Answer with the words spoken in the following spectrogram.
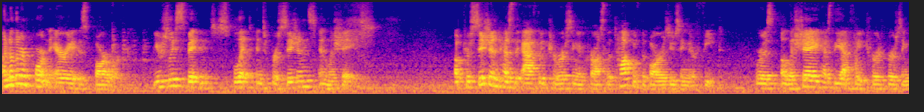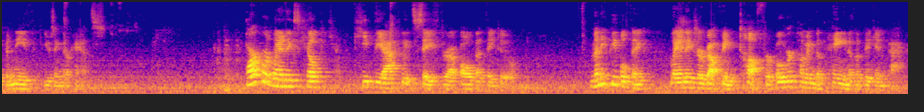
Another important area is bar work, usually split into precisions and laches. A precision has the athlete traversing across the top of the bars using their feet whereas a lache has the athlete traversing beneath using their hands. Parkour landings help keep the athlete safe throughout all that they do. Many people think landings are about being tough or overcoming the pain of a big impact.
